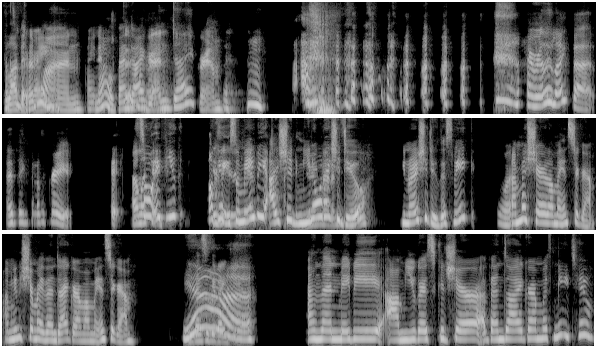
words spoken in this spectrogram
That's Love a it, good right? one. I know, Venn diagram. Venn diagram. Hmm. I really like that. I think that's great. I like so it. if you okay, so maybe I should. You know what I should do? You know what I should do this week? What? I'm gonna share it on my Instagram. I'm gonna share my Venn diagram on my Instagram, yeah. That's a good idea. And then maybe um you guys could share a Venn diagram with me too.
